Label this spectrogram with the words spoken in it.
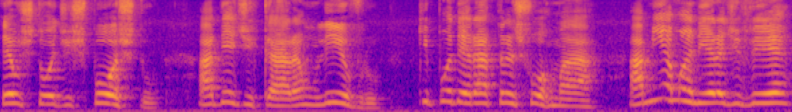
eu estou disposto a dedicar a um livro que poderá transformar a minha maneira de ver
